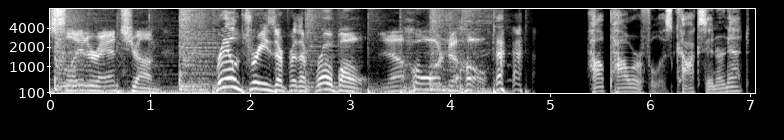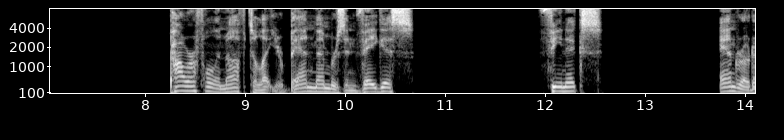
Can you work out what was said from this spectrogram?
Slater and Chung. Real trees are for the Pro Bowl. No, no. How powerful is Cox Internet? Powerful enough to let your band members in Vegas, Phoenix, and Rhode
